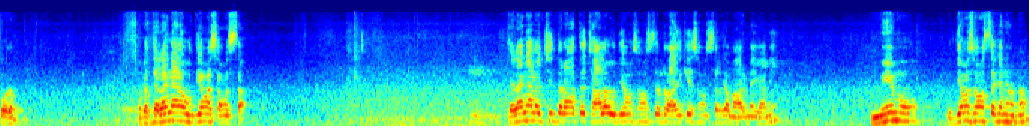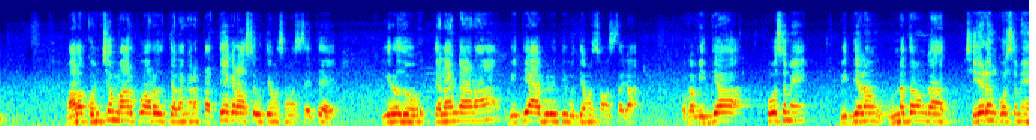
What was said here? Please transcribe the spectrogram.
ఫోరం. ఒక తెలంగాణ ఉద్యమ సంస్థ. తెలంగాణ వచ్చిన తర్వాత చాలా ఉద్యమ సంస్థలు రాజకీయ సంస్థలుగా మారినాయి కానీ మేము ఉద్యమ సంస్థగానే ఉన్నాం. మాలో కొంచెం మార్పు ఆ రోజు తెలంగాణ ప్రత్యేక రాష్ట్ర ఉద్యమ సంస్థ అయితే ఈరోజు తెలంగాణ విద్యా అభివృద్ధి ఉద్యమ సంస్థగా ఒక విద్య కోసమే విద్యను ఉన్నతంగా చేయడం కోసమే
